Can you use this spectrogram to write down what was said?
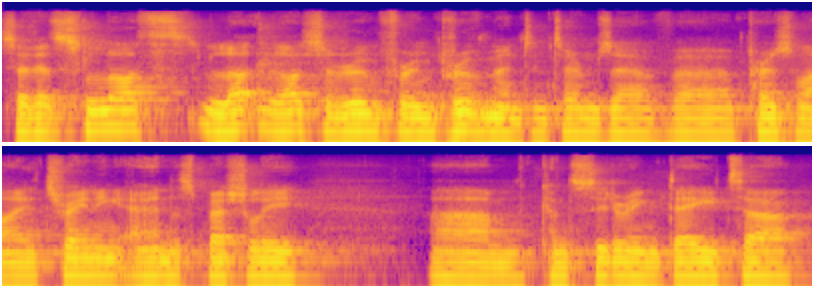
So there's lots, lots of room for improvement in terms of uh, personalized training and especially um, considering data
